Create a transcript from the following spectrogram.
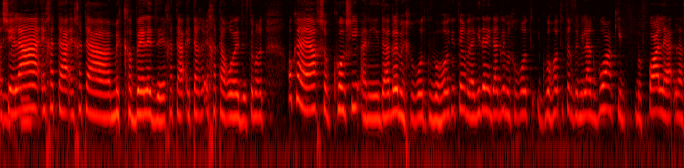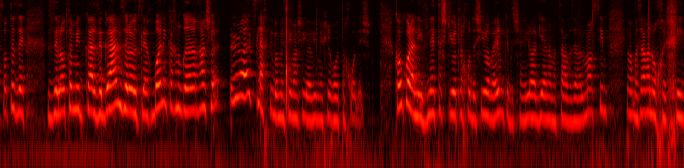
השאלה איך אתה, איך אתה מקבל את זה, איך אתה, איך אתה רואה את זה. זאת אומרת, אוקיי, היה עכשיו קושי, אני אדאג למכירות גבוהות יותר, ולהגיד אני אדאג למכירות גבוהות יותר זה מילה גבוהה, כי בפועל לעשות את זה, זה לא תמיד קל, וגם אם זה לא יצליח. בואי ניקח נקודת הנחה שלא הצלחתי במשימה שלי להביא מכירות החודש. קודם כל אני אבנה תשתיות לחודשים הבאים, כדי שאני לא אגיע למצב הזה, אבל מה עושים עם המצב הנוכחי?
